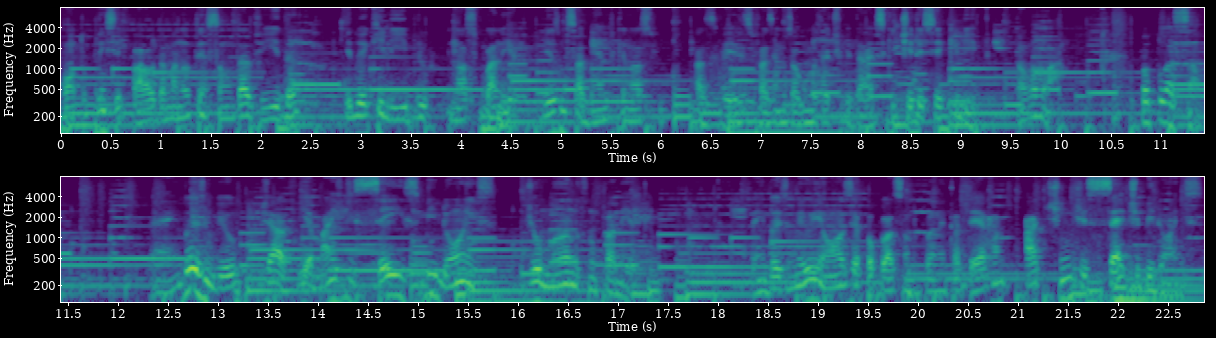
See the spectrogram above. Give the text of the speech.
ponto principal da manutenção da vida e do equilíbrio em nosso planeta, mesmo sabendo que nós às vezes fazemos algumas atividades que tiram esse equilíbrio. Então vamos lá. População. É, em 2000 já havia mais de 6 milhões de humanos no planeta. Em 2011 a população do planeta Terra atinge 7 bilhões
